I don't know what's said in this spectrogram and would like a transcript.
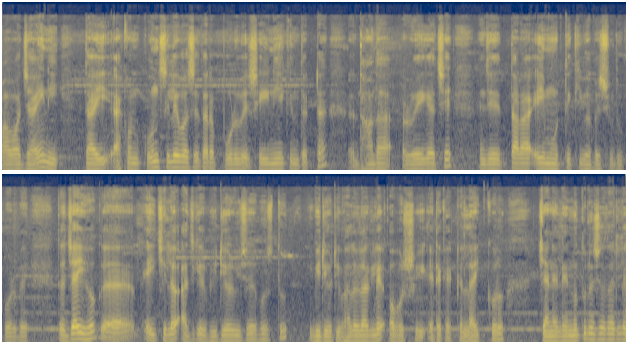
পাওয়া যায়নি। তাই এখন কোন সিলেবাসে তারা পড়বে সেই নিয়ে কিন্তু একটা ধাঁধা রয়ে গেছে যে তারা এই মুহূর্তে কীভাবে শুরু করবে। তো যাই হোক এই ছিল আজকের ভিডিওর বিষয়বস্তু। ভিডিওটি ভালো লাগলে অবশ্যই এটাকে একটা লাইক করো। চ্যানেলে নতুন এসে থাকলে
